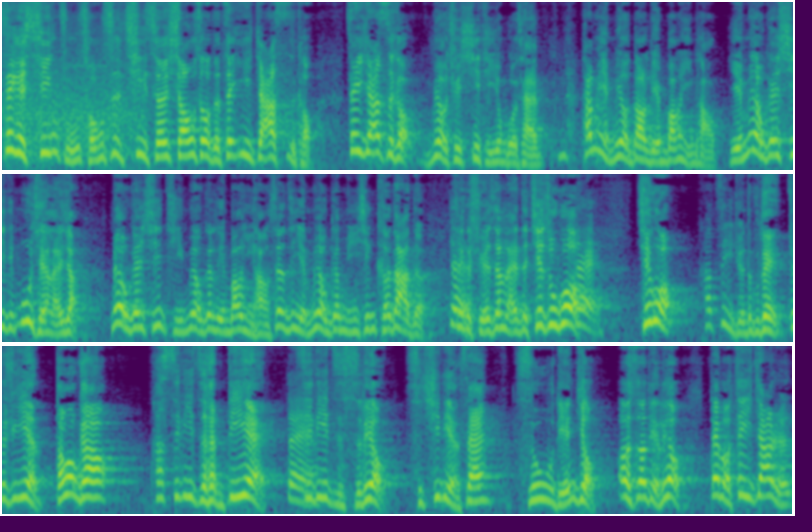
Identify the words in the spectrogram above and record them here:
这个新竹从事汽车销售的这一家四口，这一家四口没有去西提用过餐，他们也没有到联邦银行，也没有跟西提，目前来讲没有跟西提，没有跟联邦银行，甚至也没有跟明星科大的这个学生来的接触过。对，结果他自己觉得不对，就去验，导播我看哦，他 CD 值很低耶，对，CD 值十六、十七点三、十五点九、二十二点六，代表这一家人。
